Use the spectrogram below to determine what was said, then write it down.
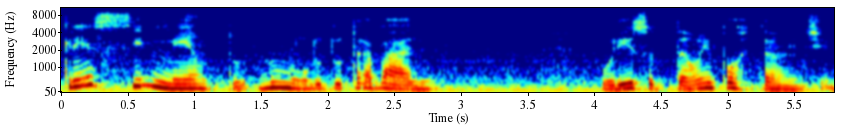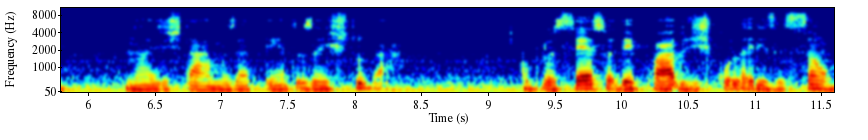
crescimento no mundo do trabalho. Por isso, tão importante nós estarmos atentos a estudar. O processo adequado de escolarização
